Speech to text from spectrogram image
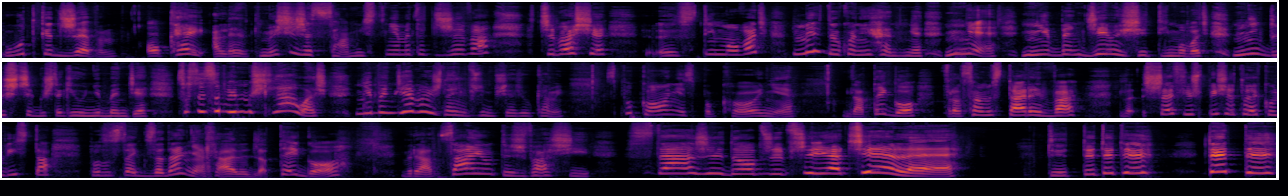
łódkę drzewem. Okej, ale myślisz, że sami stniemy te drzewa? Trzeba się e, steamować? My dokładnie chętnie. Nie, nie będziemy się teamować. Nigdy już czegoś takiego nie będzie. Co ty sobie myślałaś? Nie będziemy już najlepszymi przyjaciółkami. Spokojnie, spokojnie. Dlatego wracamy stary wa- Szef już pisze to jako lista pozostałych zadaniach, ale dlatego wracają też wasi starzy, dobrzy przyjaciele. Ty, ty, ty, ty, ty, ty,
